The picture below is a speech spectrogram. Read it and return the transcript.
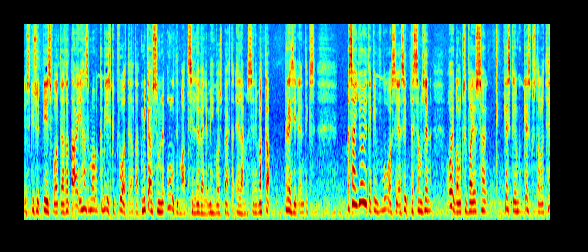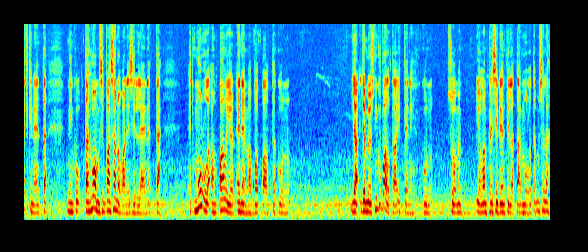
jos kysyt 5-vuotiaalta tai ihan sama vaikka 50-vuotiaalta, että mikä olisi semmoinen ultimaattisin leveli, mihin voisi päästä elämässä, niin vaikka presidentiksi. Mä sain joitakin vuosia sitten semmoisen oivalluksen vaan jossain kesken jonkun keskustelun, että hetkinen, että, niin kuin, tai huomasin vaan sanovani silleen, että, että mulla on paljon enemmän vapautta kuin, ja, ja myös niin kuin valtaa itteni kuin Suomen jollain presidentillä tai muulla tämmöisellä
